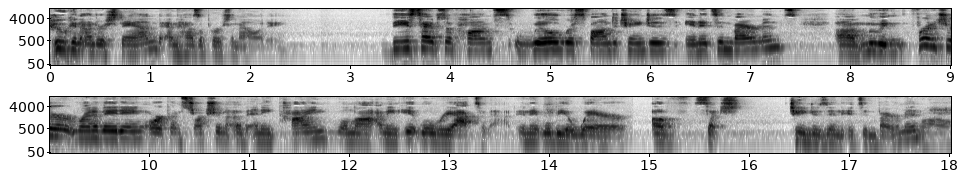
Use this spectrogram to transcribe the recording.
who can understand and has a personality. These types of haunts will respond to changes in its environment. Um, moving furniture, renovating, or construction of any kind will not, I mean, it will react to that and it will be aware of such changes in its environment Wow.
